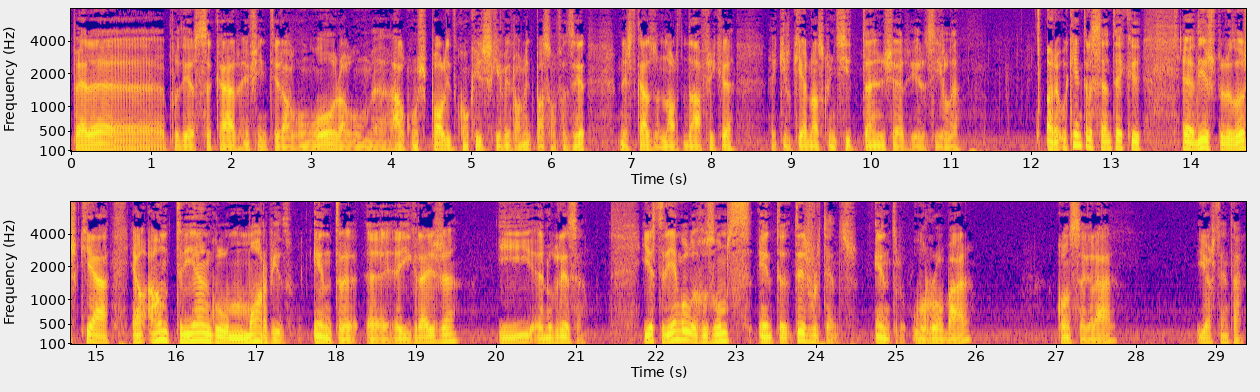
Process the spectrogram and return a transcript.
para poder sacar, enfim, ter algum ouro, alguma, algum espólio de conquistas que eventualmente possam fazer, neste caso o norte da África, aquilo que é nosso conhecido Tanger, Erzila, Ora, o que é interessante é que, uh, diz os historiadores, que há, há um triângulo mórbido entre a, a Igreja e a nobreza. E este triângulo resume-se entre três vertentes: entre o roubar, consagrar e ostentar.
